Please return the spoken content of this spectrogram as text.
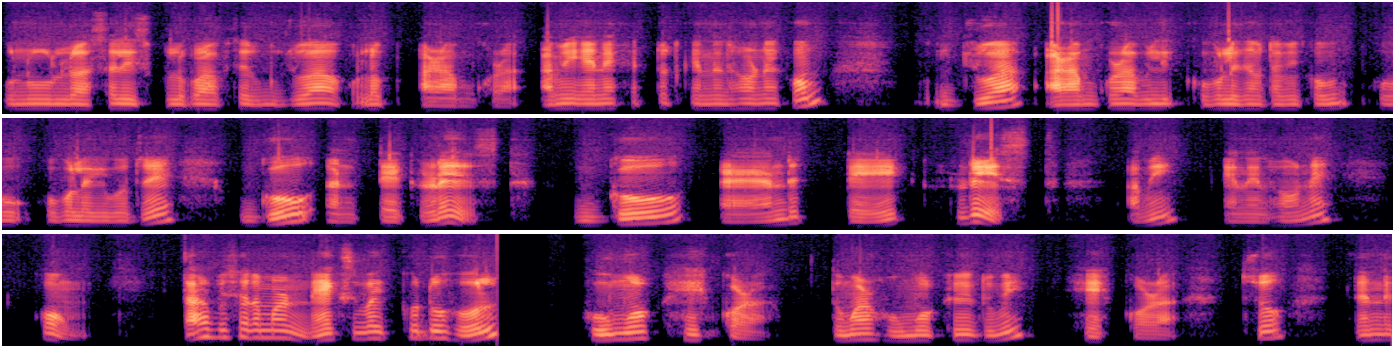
কোনো ল'ৰা ছোৱালী স্কুলৰ পৰা পিছত যোৱা অলপ আৰাম কৰা। আমি এনে ক্ষেত্ৰত কেনেধৰণে ক'ম? যোৱা আৰাম কৰা বুলি ক'বলৈ যাওঁতে আমি ক'ব লাগিব যে go' and take rest go' and take rest আমি এনেধৰণে ক'ম। তাৰপিছত আমাৰ নেক্সট বাক্যটো হ'ল হোমৱৰ্ক শেষ কৰা। তোমাৰ হোমৱৰ্কখিনি তুমি শেষ কৰা। চ' তেনে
